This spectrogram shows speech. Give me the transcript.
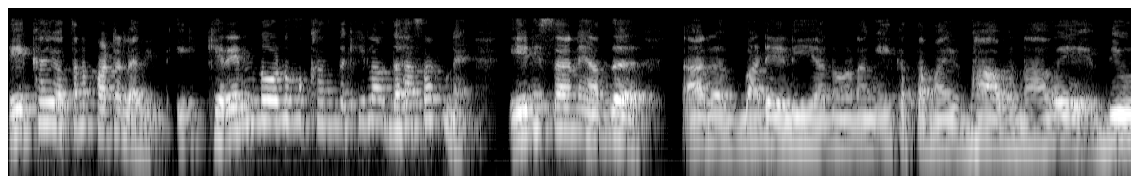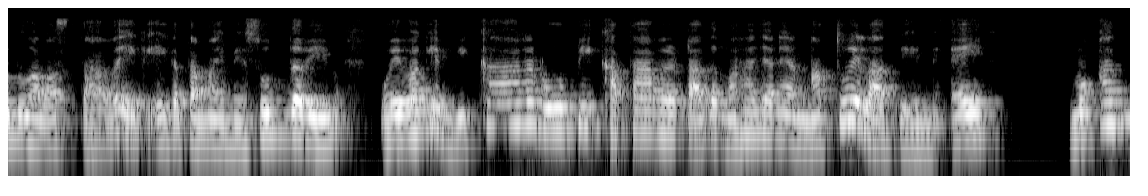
ඒකයි ඔතන පටලැවිල්ල. ඒක කෙරෙන්න ඕන මොකක්ද කියලා අදහසක් නැහැ. ඒ නිසානේ අද අර බඩේලී යනවා නම් ඒක තමයි භාවනාව, දියුණු අවස්ථාව, ඒක ඒක තමයි මේ සුද්ධ වීම. ওই වගේ විකාර රූපී කතා වලට අද මහජනයා නතු වෙලා තියෙන්නේ. ඇයි මොකද්ද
